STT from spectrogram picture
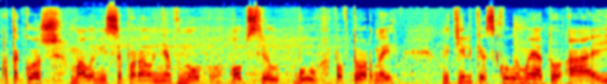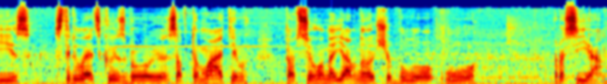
а також мало місце поранення в ногу. Обстріл був повторний не тільки з кулемету, а й з стрілецької зброї, з автоматів та всього наявного, що було у росіян.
